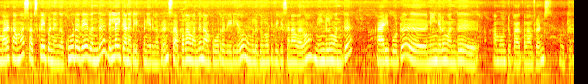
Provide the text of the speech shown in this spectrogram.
மறக்காமல் சப்ஸ்கிரைப் பண்ணுங்கள் கூடவே வந்து பெல் ஐக்கானை கிளிக் பண்ணிடுங்க ஃப்ரெண்ட்ஸ் அப்போ தான் வந்து நான் போடுற வீடியோ உங்களுக்கு நோட்டிஃபிகேஷனாக வரும். நீங்களும் வந்து ஆரி போட்டு நீங்களும் வந்து அமௌண்ட்டு பார்க்கலாம் ஃப்ரெண்ட்ஸ் ஓகே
